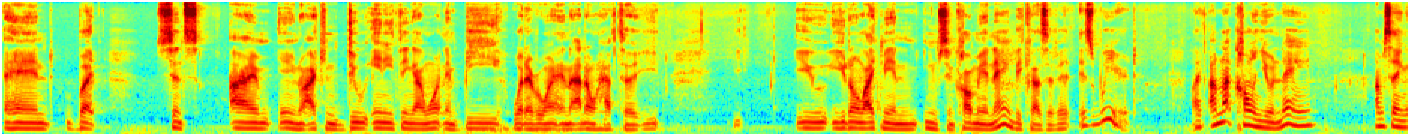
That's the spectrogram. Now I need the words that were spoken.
And but since I'm, you know, I can do anything I want and be whatever I want, and I don't have to. You, you, you don't like me and you can call me a name because of it. It's weird. Like I'm not calling you a name. I'm saying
